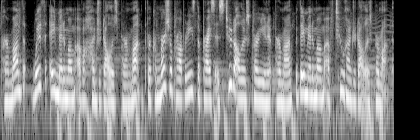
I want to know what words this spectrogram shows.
per month with a minimum of $100 per month. For commercial properties, the price is $2 per unit per month with a minimum of $200 per month.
